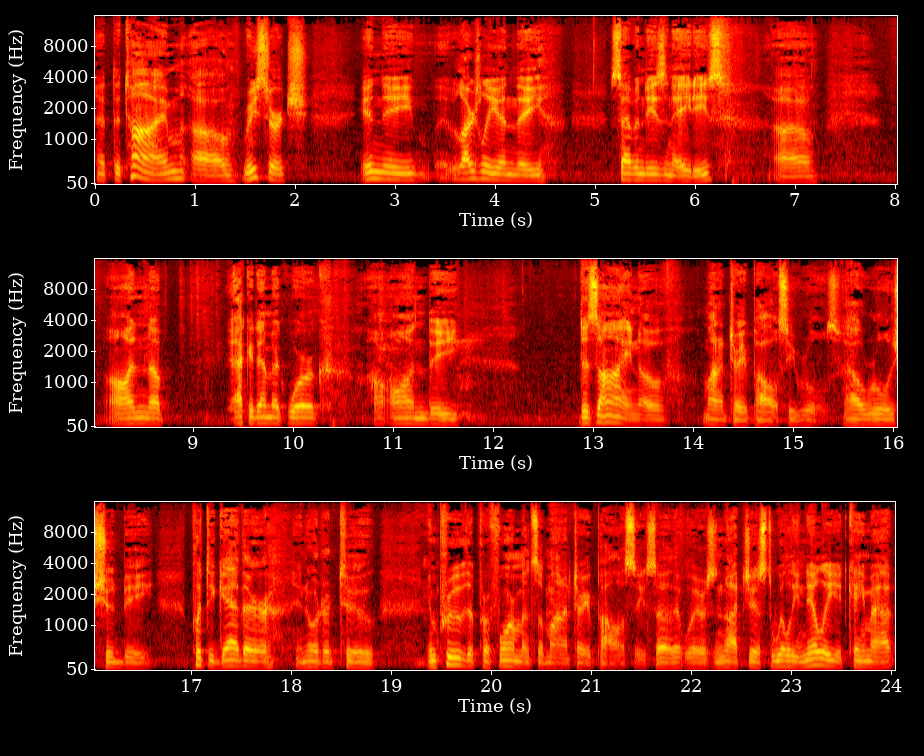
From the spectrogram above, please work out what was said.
at the time, uh, research in the largely in the 70s and 80s uh, on uh, academic work on the design of monetary policy rules, how rules should be put together in order to improve the performance of monetary policy so that it was not just willy nilly, it came out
